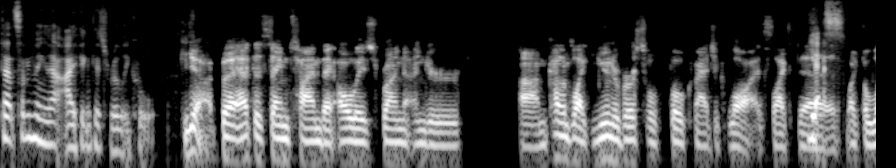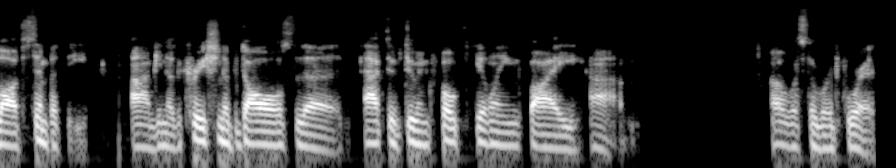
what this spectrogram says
that's something that I think is really cool. Yeah, but at the same time, they always run under um, kind of like universal folk magic laws, like the Yes. like the law of sympathy. Um, you know, the creation of dolls, the act of doing folk healing by um, oh, what's the word for it?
